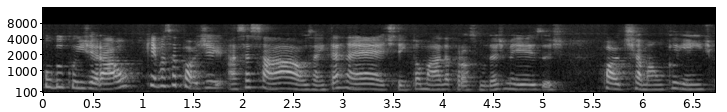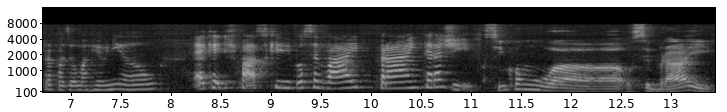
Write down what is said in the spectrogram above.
público em geral, que você pode acessar, usar a internet, tem tomada próximo das mesas, pode chamar um cliente para fazer uma reunião é aquele espaço que você vai para interagir. Assim como a, o Sebrae,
